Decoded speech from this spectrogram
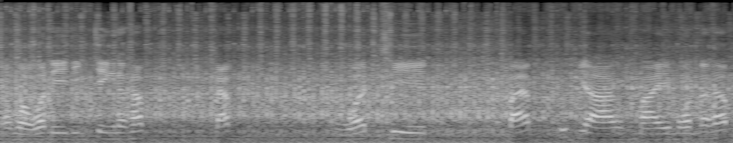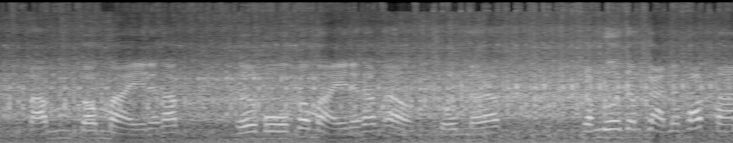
ต้องบอกว่าดีจริง ๆนะครับแป๊บหัวฉีดแป๊บทุกอย่างใหม่หมดนะครับปั๊มก็ใหม่นะครับ อร์โบก็ใหม่นะครับอ้าวชมนะครับจำนวนจำกัดนะครับ มา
